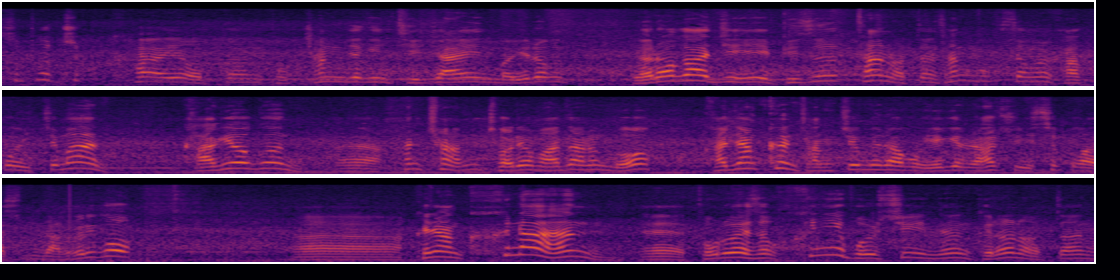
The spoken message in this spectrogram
스포츠카의 어떤 독창적인 디자인 뭐 이런 여러 가지 비슷한 어떤 상품성을 갖고 있지만 가격은 예, 한참 저렴하다는 거 가장 큰 장점이라고 얘기를 할 수 있을 것 같습니다. 그리고 어, 그냥 흔한 예, 도로에서 흔히 볼 수 있는 그런 어떤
